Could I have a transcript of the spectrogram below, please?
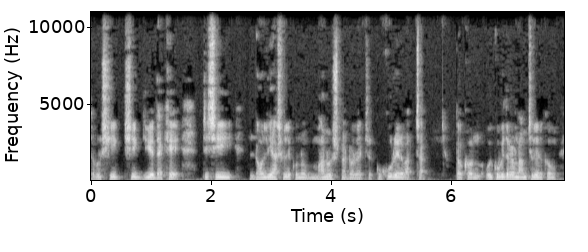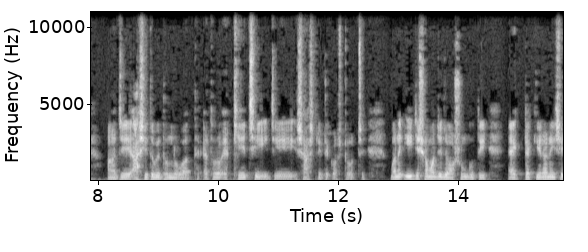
তখন সে সে গিয়ে দেখে যে সেই ডলি আসলে কোনো মানুষ না, ডলি হচ্ছে কুকুরের বাচ্চা। তখন ওই কবিতাটার নাম ছিল এরকম যে আসি তবে ধন্যবাদ, এত খেয়েছি যে শ্বাস নিতে কষ্ট হচ্ছে। মানে এই যে সমাজে যে অসঙ্গতি, একটা কেরানি সে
